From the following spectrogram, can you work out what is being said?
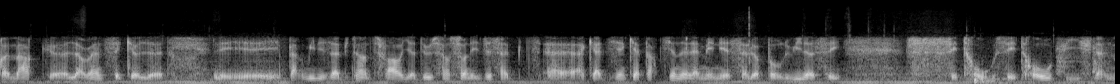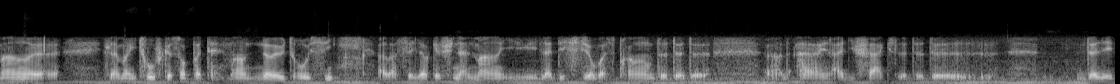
remarque, Lawrence, c'est que les, parmi les habitants du fort, il y a 270 Acadiens qui appartiennent à la ministre. Alors pour lui, là, c'est c'est trop, c'est trop. Puis finalement, finalement, il trouve que sont pas tellement neutres aussi. Alors c'est là que finalement, la décision va se prendre de, de, à, Halifax de, de de les,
